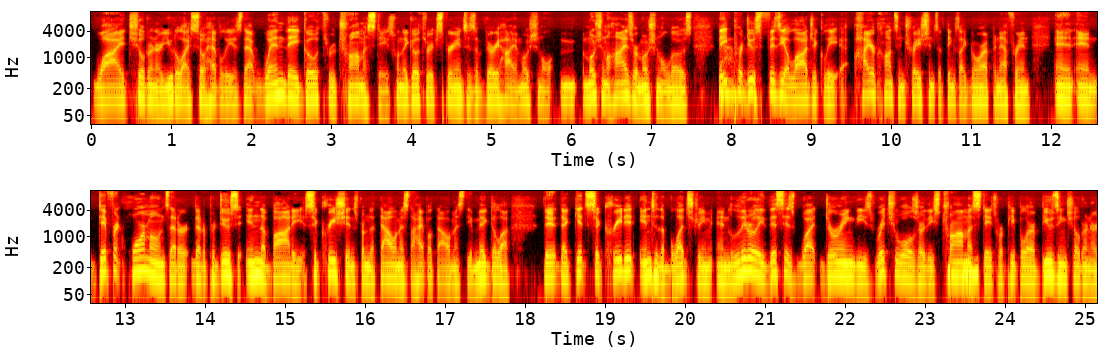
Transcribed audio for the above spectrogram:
why children are utilized so heavily is that when they go through trauma states, when they go through experiences of very high emotional emotional highs or emotional lows, they Yeah. produce physiologically higher concentrations of things like norepinephrine and and different hormones that are that are produced in the body, secretions from the thalamus, the hypothalamus, the amygdala, that that get secreted into the bloodstream. And literally, this is what during these rituals or these trauma Mhm. states where people are abusing children or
